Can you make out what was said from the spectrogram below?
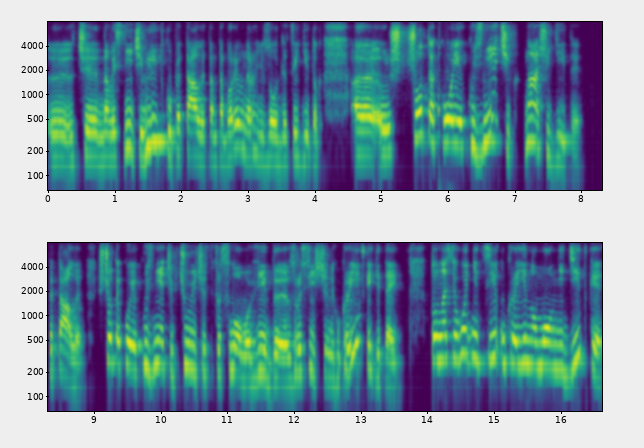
е, чи навесні, чи влітку питали там табори, вони організовували для цих діток, е, що такої кузнечик, наші діти питали, що таке кузнечик, чуючи це слово від е, зросійщених українських дітей, то на сьогодні ці україномовні дітки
